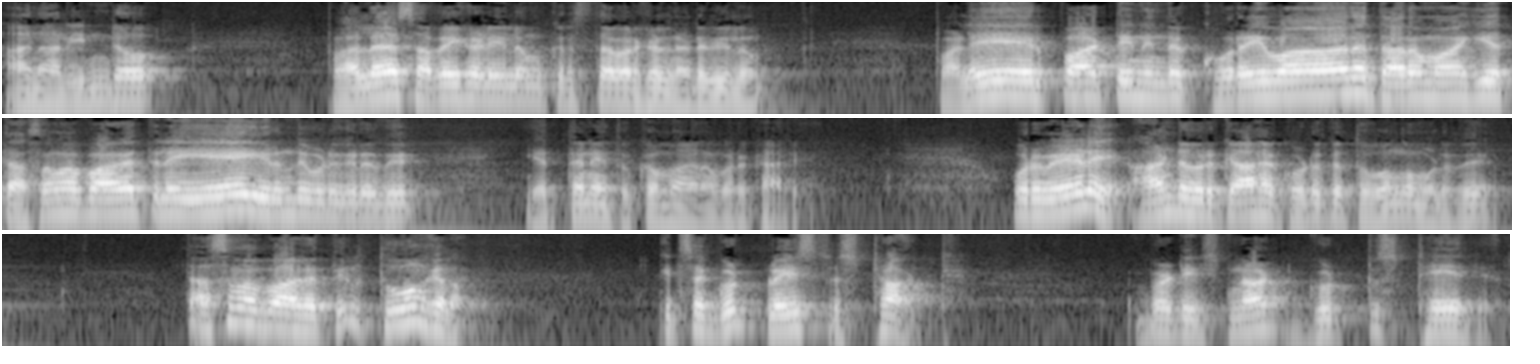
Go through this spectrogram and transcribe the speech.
ஆனால் இன்றோ பல சபைகளிலும் கிறிஸ்தவர்கள் நடுவிலும் பழைய ஏற்பாட்டின் இந்த குறைவான தரமாகிய தசம பாகத்திலேயே இருந்து விடுகிறது எத்தனை துக்கமான ஒரு காரியம். ஒருவேளை ஆண்டவருக்காக கொடுக்க துவங்கும் பொழுது தசம பாகத்தில் துவங்கலாம். It's a good place to start but it's not good to stay there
